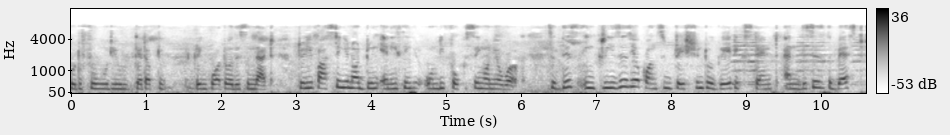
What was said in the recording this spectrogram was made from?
go to food, you get up to drink water, this and that. But when you're fasting, you're not doing anything, you're only focusing on your work. So this increases your concentration to a great extent, and this is the best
